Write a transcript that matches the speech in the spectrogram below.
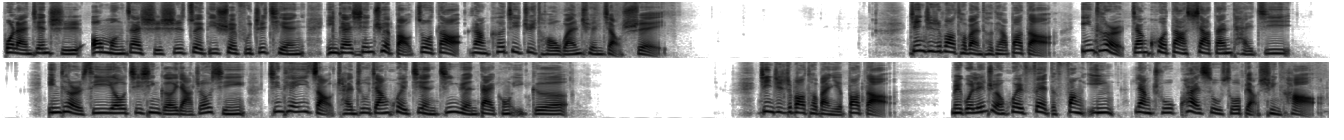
波兰坚持，欧盟在实施最低税负之前，应该先确保做到让科技巨头完全缴税。经济日报头版头条报道，英特尔将扩大下单台积。英特尔 CEO 基辛格亚洲行今天一早传出将会见晶圆代工一哥。经济日报头版也报道，美国联准会 Fed 放鹰，亮出快速缩表讯号。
